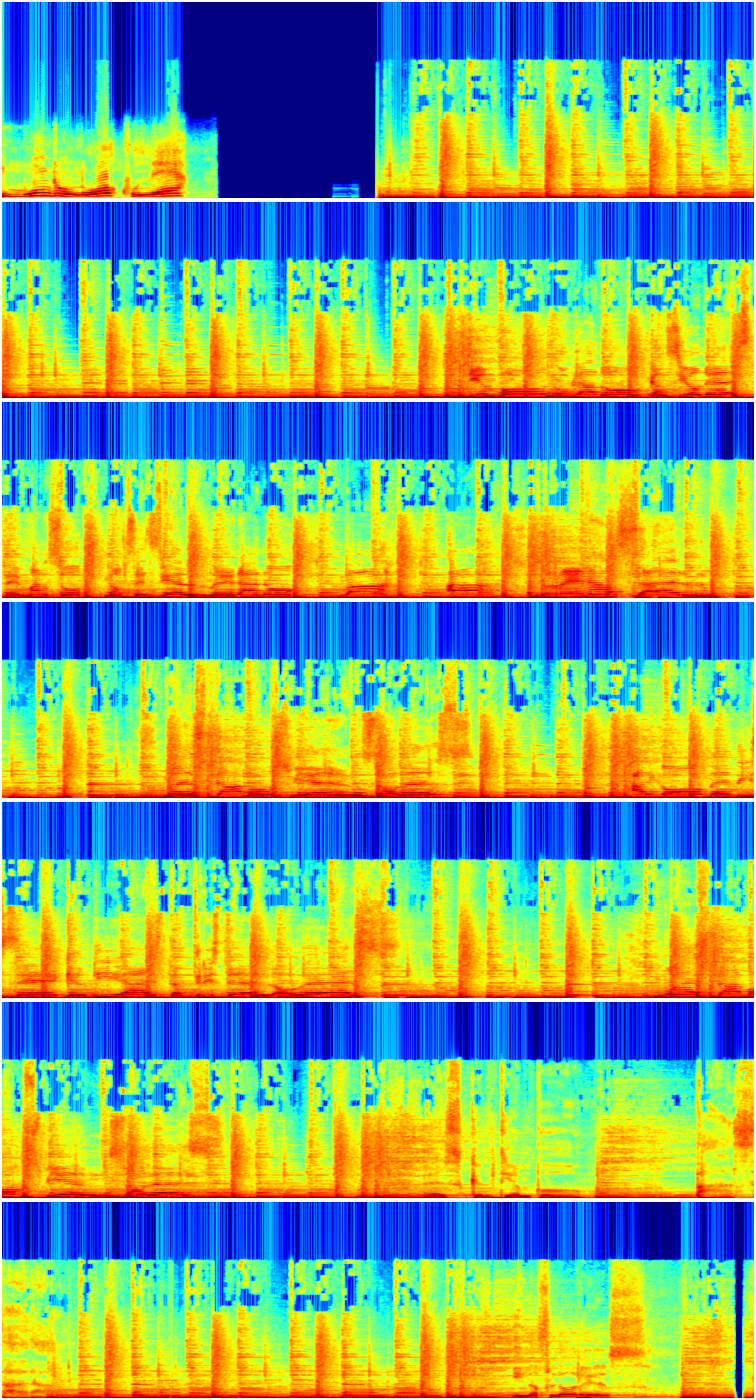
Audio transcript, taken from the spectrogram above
Que mundo louco, né? Tiempo nublado, canciones de marzo, no sé si el verano va a renacer. No estamos bien, dice que el día está triste, ¿lo ves? No estamos bien, ¿sabes? Es que el tiempo pasará. Y las flores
